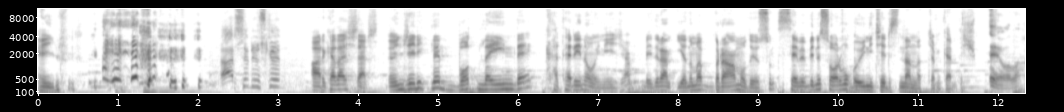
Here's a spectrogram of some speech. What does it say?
Eğil. Ersin Üskün Arkadaşlar öncelikle bot lane'de Katarina oynayacağım. Bediran yanıma Braum oluyorsun. Sebebini sorma oyun içerisinde anlatacağım kardeşim. Eyvallah.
